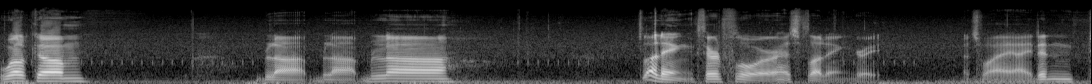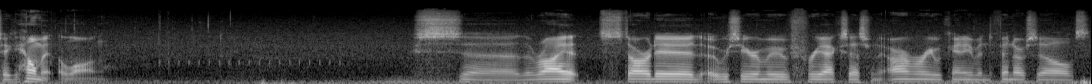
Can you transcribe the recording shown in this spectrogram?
Welcome. Blah, blah, blah. Flooding. Third floor has flooding. Great. That's why I didn't take a helmet along. Uh, the riot started. Overseer removed free access from the armory. We can't even defend ourselves.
